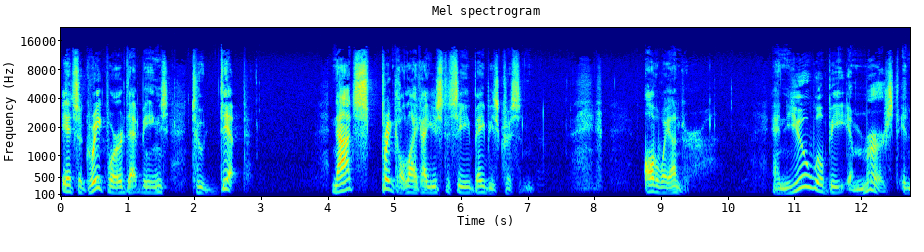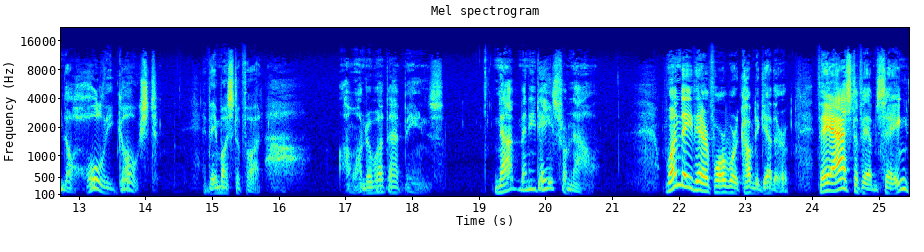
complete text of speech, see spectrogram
It's a Greek word that means to dip, not sprinkle like I used to see babies christened, all the way under. And you will be immersed in the Holy Ghost. And they must have thought, ah, I wonder what that means. Not many days from now. When they therefore were come together, they asked of him, saying,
